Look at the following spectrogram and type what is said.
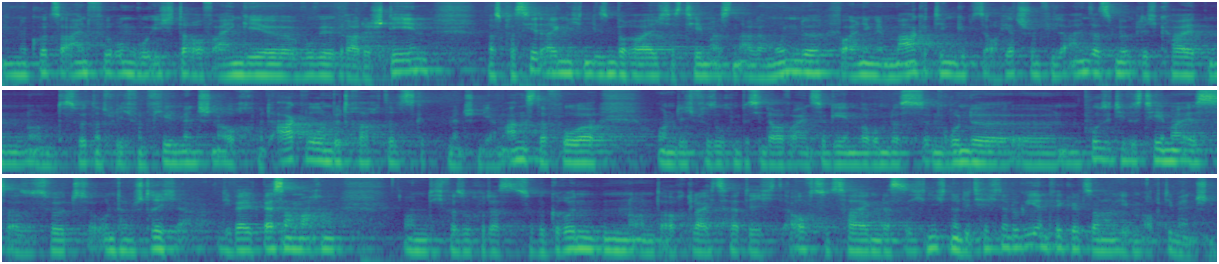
eine kurze Einführung, wo ich darauf eingehe, wo wir gerade stehen. Was passiert eigentlich in diesem Bereich? Das Thema ist in aller Munde. Vor allen Dingen im Marketing gibt es ja auch jetzt schon viele Einsatzmöglichkeiten und es wird natürlich von vielen Menschen auch mit Argwohn betrachtet. Es gibt Menschen, die haben Angst davor und ich versuche ein bisschen darauf einzugehen, warum das im Grunde äh, ein positives Thema ist. Also es wird unterm Strich die Welt besser machen. Und ich versuche das zu begründen und auch gleichzeitig aufzuzeigen, dass sich nicht nur die Technologie entwickelt, sondern eben auch die Menschen.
